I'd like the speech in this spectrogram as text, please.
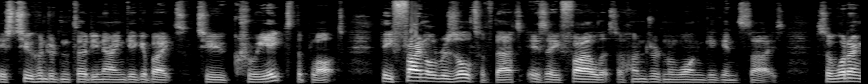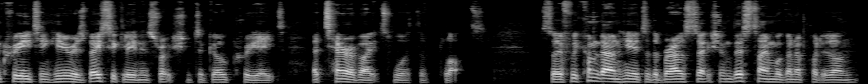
is 239 gigabytes to create the plot, the final result of that is a file that's 101 gig in size. So what I'm creating here is basically an instruction to go create a terabyte's worth of plots. So if we come down here to the browse section, this time we're going to put it on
